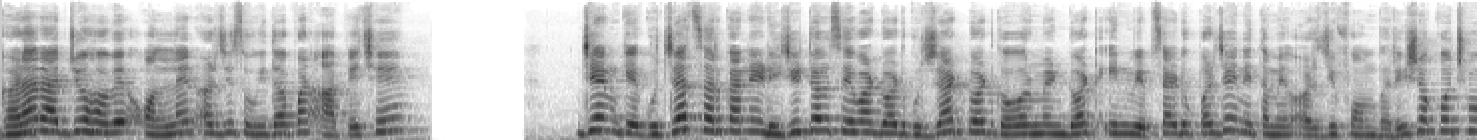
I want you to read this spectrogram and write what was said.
ઘણા રાજ્યો હવે ઓનલાઈન અરજી સુવિધા પણ આપે છે. જેમ કે ગુજરાત સરકારની ડિજિટલ સેવા dot Gujarat dot government dot in website ઉપર જઈને તમે અરજી ફોર્મ ભરી શકો છો.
